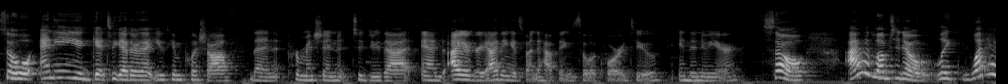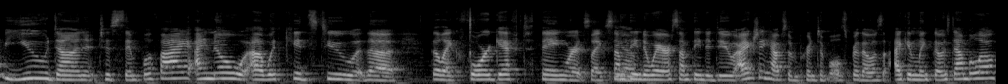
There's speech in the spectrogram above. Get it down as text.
So any get together that you can push off, then permission to do that. And I agree. I think it's fun to have things to look forward to in the new year. So I would love to know, like, what have you done to simplify? I know uh, with kids too, the the like four gift thing where it's like something yeah. to wear, something to do. I actually have some printables for those. I can link those down below.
